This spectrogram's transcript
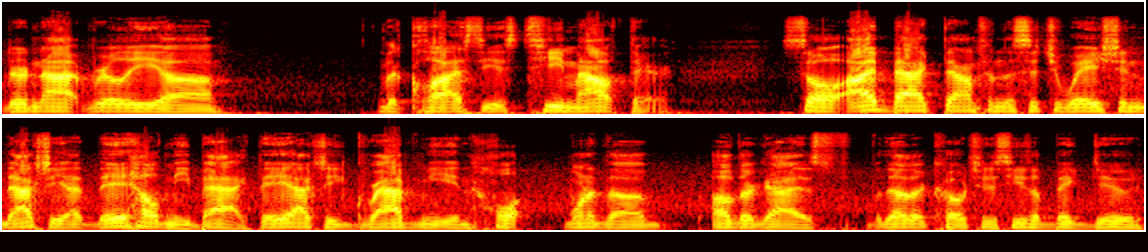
they're not really uh, the classiest team out there. So I backed down from the situation. Actually, they held me back. They actually grabbed me and one of the other guys, the other coaches. He's a big dude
